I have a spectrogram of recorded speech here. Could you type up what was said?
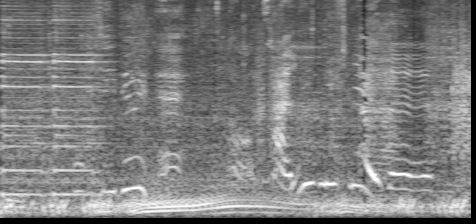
What are you doing there? Oh, Tyler, he's nervous.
